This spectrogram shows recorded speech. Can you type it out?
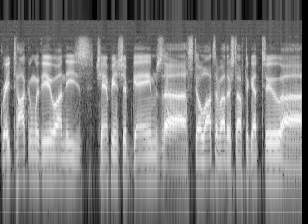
great talking with you on these championship games. Uh, still lots of other stuff to get to. Uh,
